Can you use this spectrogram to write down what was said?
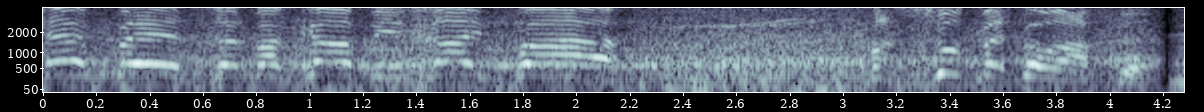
אפס של מכבי חיפה! פשוט מטורף פה!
